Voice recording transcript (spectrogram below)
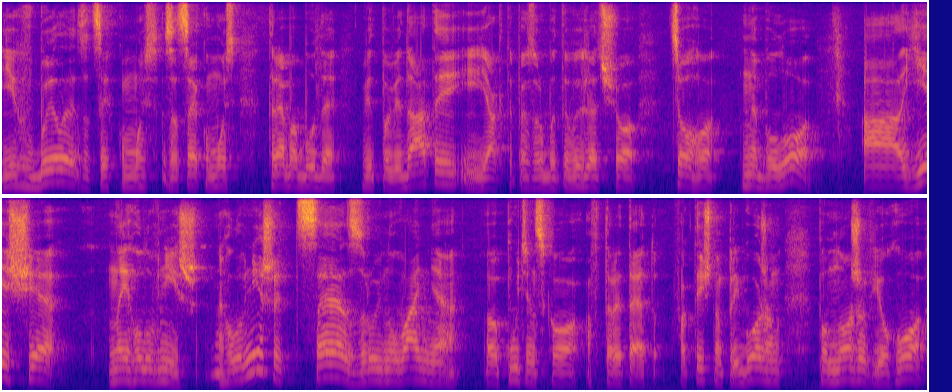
Їх вбили за цих комусь за це комусь треба буде відповідати. І як тепер зробити вигляд, що цього не було. А є ще найголовніше. Найголовніше це зруйнування е, путінського авторитету. Фактично, Пригожин помножив його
